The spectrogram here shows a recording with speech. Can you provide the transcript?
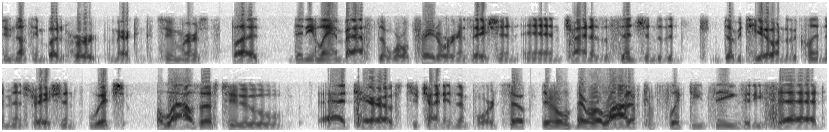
do nothing but hurt American consumers. But then he lambasted the World Trade Organization and China's ascension to the WTO under the Clinton administration, which allows us to add tariffs to Chinese imports. So there's a, there were a lot of conflicting things that he said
